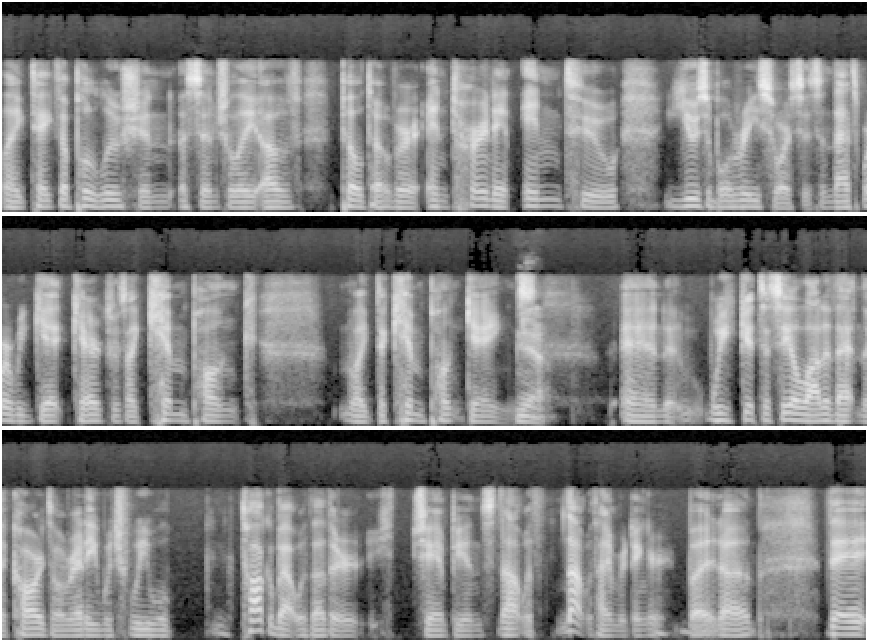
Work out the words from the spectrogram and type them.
like take the pollution essentially of piltover and turn it into usable resources. And that's where we get characters like Chempunk like the Chempunk gangs. Yeah. And we get to see a lot of that in the cards already which we will talk about with other champions, not with not with Heimerdinger, but uh, they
